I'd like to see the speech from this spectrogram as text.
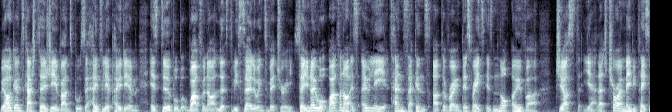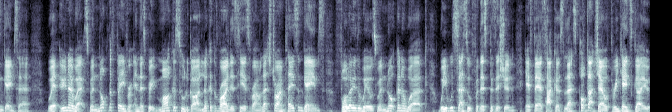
We are going to catch Turgis and Van Der Poel, so hopefully a podium is doable, but Wout van Aert looks to be soloing to victory. So you know what? Wout van Aert is only 10 seconds up the road. This race is not over just yet. Let's try and maybe play some games here. We're Uno X. We're not the favourite in this group. Marcus Houdegaard, look at the riders he is around. Let's try and play some games follow the wheels. We're not going to work. We will settle for this position if they attack us. Let's pop that gel. 3k to go.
